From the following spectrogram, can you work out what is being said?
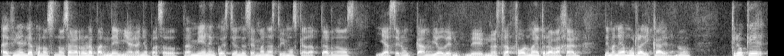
Al final del día, cuando nos, agarró la pandemia el año pasado, también en cuestión de semanas tuvimos que adaptarnos y hacer un cambio de, de nuestra forma de trabajar de manera muy radical, ¿no? Creo que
